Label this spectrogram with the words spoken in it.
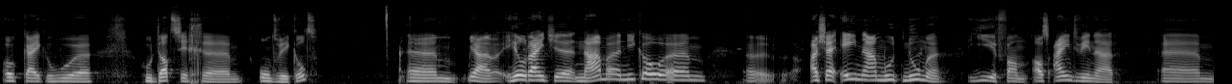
ook kijken hoe, hoe dat zich ontwikkelt. Ehm, ja, heel rijtje namen, Nico. Ehm, eh, als jij één naam moet noemen hiervan als eindwinnaar, ehm,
